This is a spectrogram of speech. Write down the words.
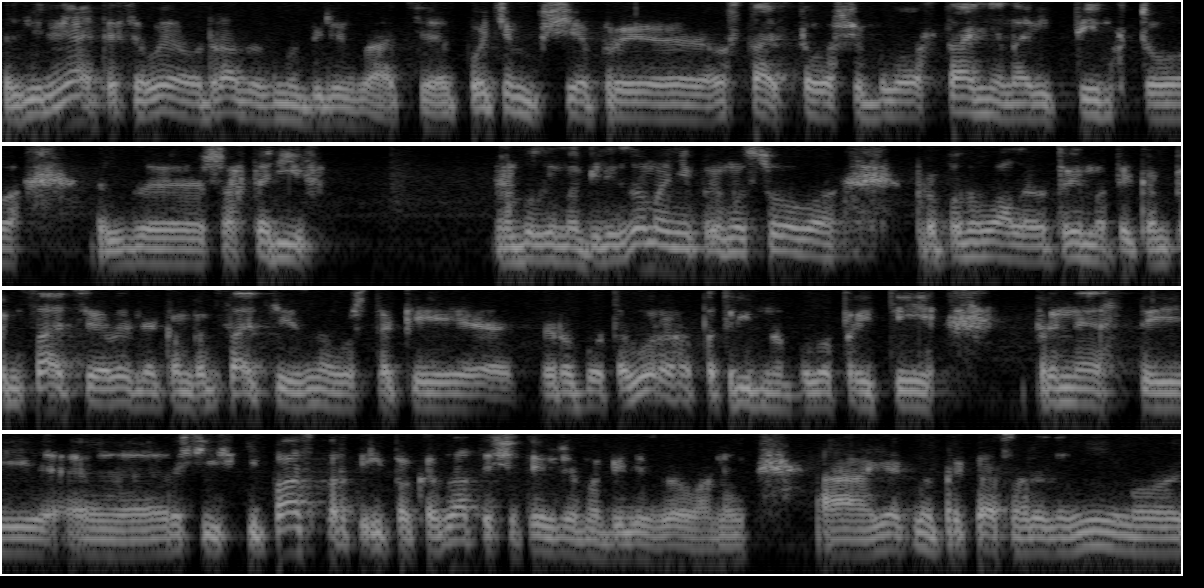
звільняйтеся, але одразу з мобілізація. Потім ще при останнє з того, що було останнє, навіть тим, хто з шахтарів. Були мобілізовані примусово, пропонували отримати компенсацію, але для компенсації знову ж таки робота ворога. Потрібно було прийти, принести е, російський паспорт і показати, що ти вже мобілізований. А як ми прекрасно розуміємо,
